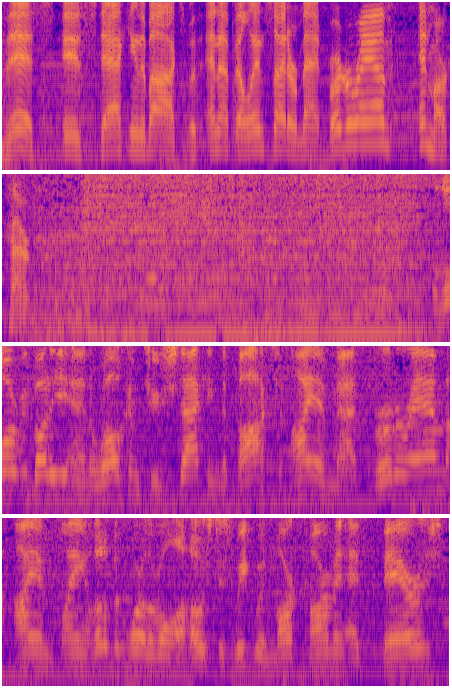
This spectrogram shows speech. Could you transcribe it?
This is Stacking the Box with NFL insider Matt Verderame and Mark Carman. Hello, everybody, and welcome to Stacking the Box. I am Matt Verderame. I am playing a little bit more of the role of host this week with Mark Carman at Bears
